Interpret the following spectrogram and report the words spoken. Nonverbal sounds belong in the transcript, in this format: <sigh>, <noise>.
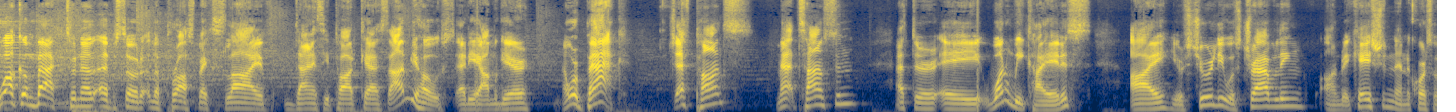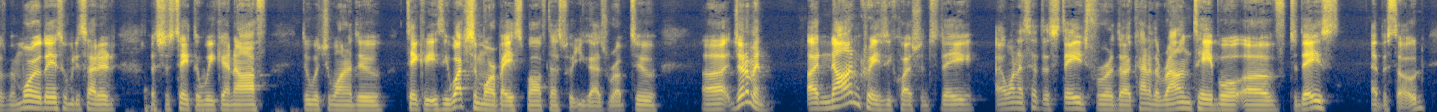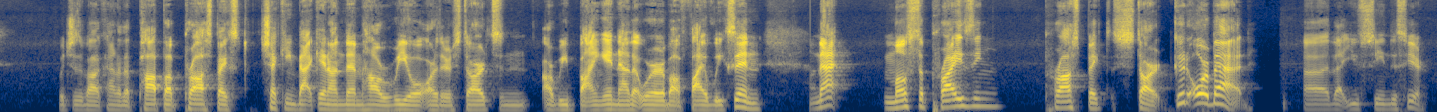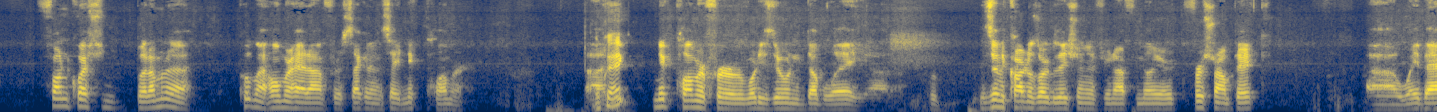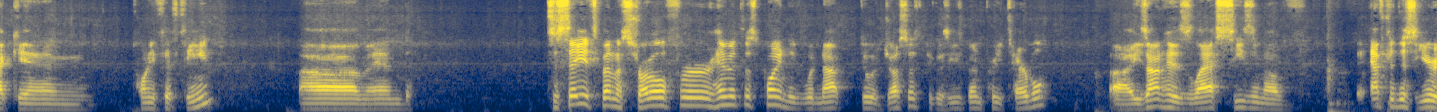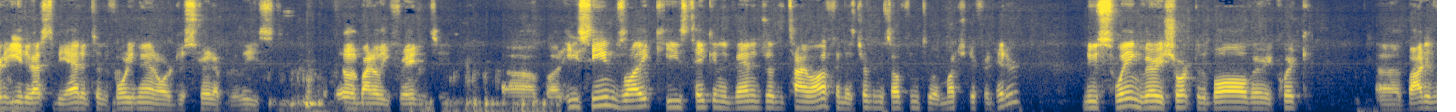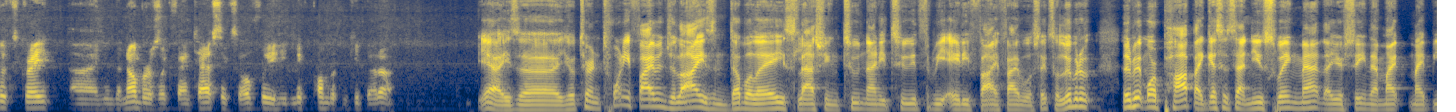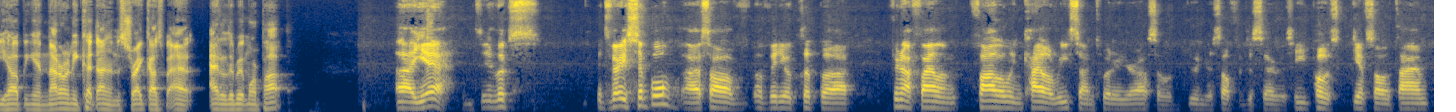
Welcome back to another episode of the Prospects Live Dynasty Podcast. I'm your host, Eddie Almaguer, and we're back. Jeff Ponce, Matt Thompson, after a one week hiatus. I, yours truly, was traveling on vacation, and of course, it was Memorial Day, so we decided let's just take the weekend off, do what you want to do, take it easy, watch some more baseball if that's what you guys were up to. Uh, gentlemen, a non crazy question today. I want to set the stage for the kind of the roundtable of today's episode which is about kind of the pop up prospects, checking back in on them. How real are their starts? And are we buying in now that we're about five weeks in? Matt, most surprising prospect start, good or bad, uh, that you've seen this year? Fun question, but I'm going to put my Homer hat on for a second and say Nick Plummer. Uh, okay. Nick, Nick, Plummer for what he's doing in double A. Uh, he's in the Cardinals organization, if you're not familiar. First round pick uh, way back in 2015. Um, and to say it's been a struggle for him at this point, it would not do it justice because he's been pretty terrible. Uh, he's on his last season of. After this year, he either has to be added to the 40 man or just straight up released. Minor league free agency. Uh, but he seems like he's taken advantage of the time off and has turned himself into a much different hitter. New swing, very short to the ball, very quick. Uh, body looks great. Uh, and the numbers look fantastic. So hopefully he, Nick Plummer can keep that up. Yeah, he's uh he'll turn 25 in July. He's in double A, slashing 292, 385, 506. So a little bit of, a little bit more pop. I guess it's that new swing, Matt, that you're seeing that might might be helping him not only cut down on the strikeouts, but add, add a little bit more pop. Uh yeah. It looks it's very simple. I saw a video clip uh if you're not following following Kyle Reese on Twitter, you're also doing yourself a disservice. He posts gifs all the time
